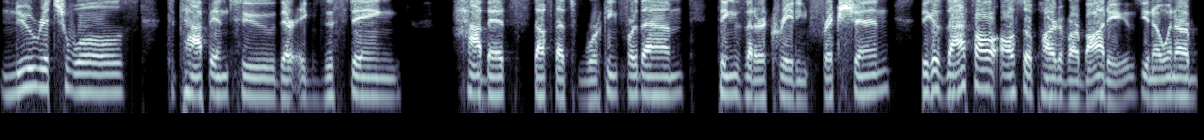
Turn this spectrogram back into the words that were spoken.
new rituals to tap into their existing habits, stuff that's working for them, things that are creating friction, because that's all also part of our bodies. You know, when our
